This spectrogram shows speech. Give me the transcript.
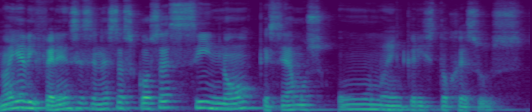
no haya diferencias en estas cosas, sino que seamos uno en Cristo Jesús.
